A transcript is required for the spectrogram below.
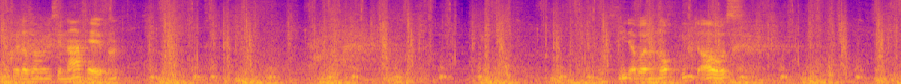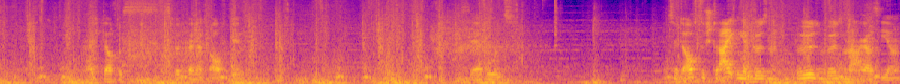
Ich würde da so ein bisschen nachhelfen. Sieht aber noch gut aus. Ja, ich glaube, es, es wird keiner draufgehen. Sehr gut. Jetzt hört auf zu streiken, ihr bösen, bösen, bösen Nagers hier.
